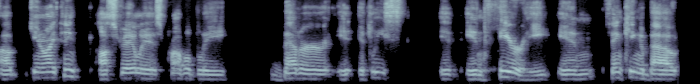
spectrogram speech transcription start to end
uh, you know, I think Australia is probably better, at least in theory, in thinking about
